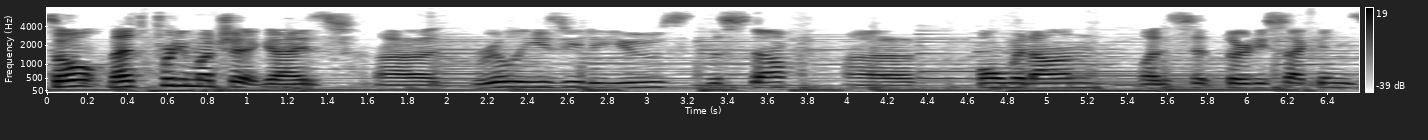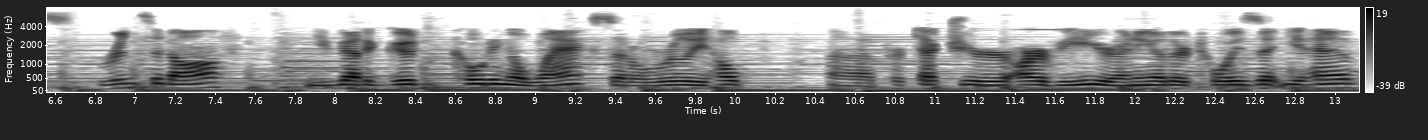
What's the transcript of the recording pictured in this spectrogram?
So that's pretty much it, guys. Uh, really easy to use this stuff. Uh, foam it on, let it sit 30 seconds, rinse it off. You've got a good coating of wax that'll really help uh, protect your RV or any other toys that you have.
